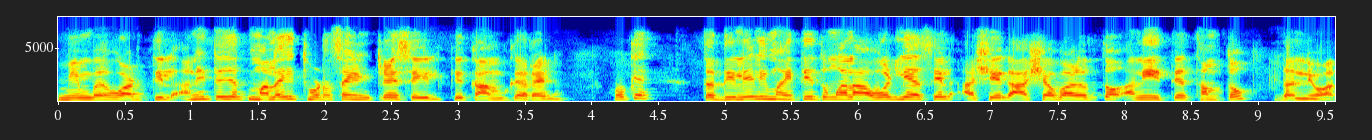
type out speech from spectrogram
मेंबर वाढतील आणि त्याच्यात मलाही थोडासा इंटरेस्ट येईल की काम करायला. ओके तर दिलेली माहिती तुम्हाला आवडली असेल अशी एक आशा बाळगतो आणि इथे थांबतो. धन्यवाद.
